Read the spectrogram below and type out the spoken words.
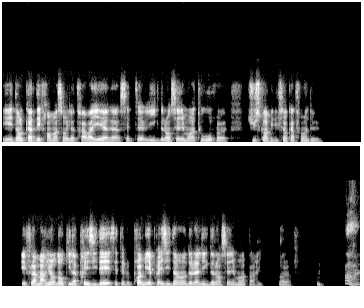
Et dans le cadre des francs-maçons, il a travaillé à cette ligue de l'enseignement à Tours jusqu'en 1882. Et Flammarion, donc, il a présidé, c'était le premier président de la Ligue de l'enseignement à Paris. Voilà. Ah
